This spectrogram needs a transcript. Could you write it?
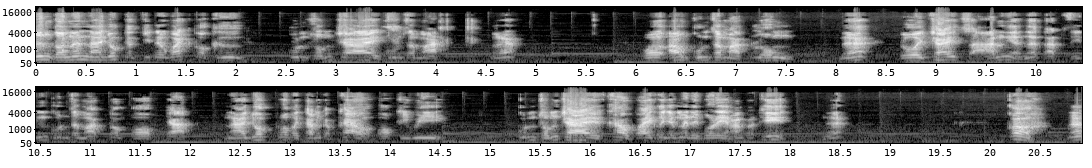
ซึ่งตอนนั้นนายกจากจินวัตรก็คือ คุณสมชาย คุณสมัครนะพอเอาคุณสมัครลงนะ โดยใช้ศาลเนี่ยนะตัดสินคุณสมัครต้องออกจากนายกเพราะไปทำกับข้าวออกทีวี คุณสมชายเข้าไปก็ยังไม่ได้บริหารประเทศ นะก็นะ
